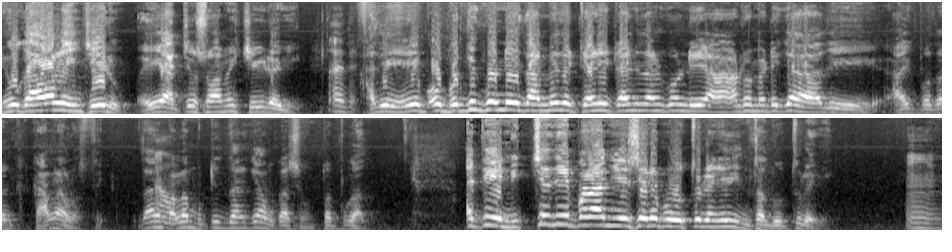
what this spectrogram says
నువ్వు కావాలని ఏం చేయడు. ఏ అచ్యుస్వామి చేయడు అవి అదే. అది ఓ బొద్దుకోండి దాని మీద టెని టెని అనుకోండి ఆటోమేటిక్గా అది ఆగిపోదానికి కారణాలు వస్తాయి. దానివల్ల ముట్టించడానికి అవకాశం ఉంది, తప్పు కాదు. అయితే నిత్య దీపారాధన చేసేటప్పుడు ఒత్తులు అనేది ఇంత ఒత్తులు అవి. ఉమ్,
